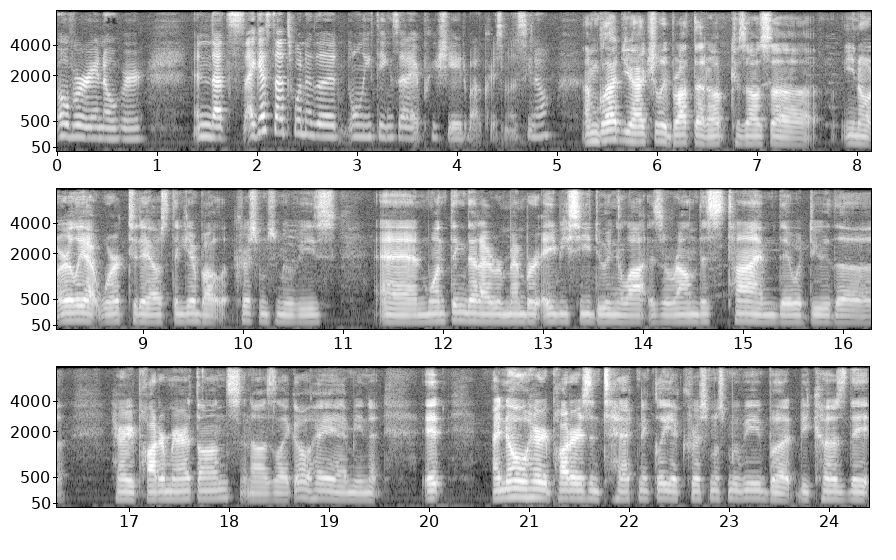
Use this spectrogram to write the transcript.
over and over, and that's I guess that's one of the only things that I appreciate about Christmas. You know. I'm glad you actually brought that up because I was, uh, you know, early at work today. I was thinking about Christmas movies, and one thing that I remember ABC doing a lot is around this time they would do the Harry Potter marathons, and I was like, oh hey, I mean, it, it I know Harry Potter isn't technically a Christmas movie, but because they,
